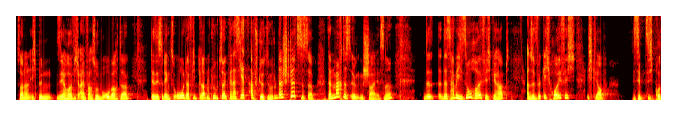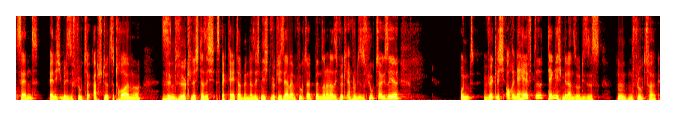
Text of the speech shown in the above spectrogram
sondern ich bin sehr häufig einfach so ein Beobachter, der sich so denkt, so, oh, da fliegt gerade ein Flugzeug, wenn das jetzt abstürzen wird und dann stürzt es ab, dann macht es irgendeinen Scheiß, ne? Das, das habe ich so häufig gehabt, also wirklich häufig, ich glaube 70 Prozent, wenn ich über diese Flugzeugabstürze träume, sind wirklich, dass ich Spectator bin, dass ich nicht wirklich selber im Flugzeug bin, sondern dass ich wirklich einfach nur dieses Flugzeug sehe. Und wirklich auch in der Hälfte denke ich mir dann so dieses, hm, ein Flugzeug,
